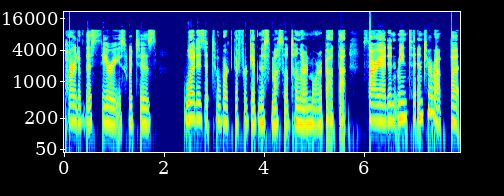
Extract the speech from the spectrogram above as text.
part of this series, which is what is it to work the forgiveness muscle to learn more about that. Sorry, I didn't mean to interrupt, but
